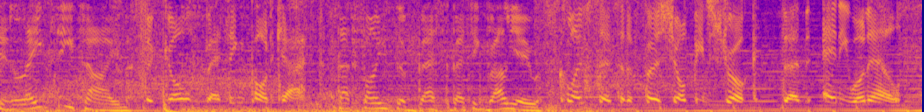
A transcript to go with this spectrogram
is Late Tee Time, the golf betting podcast that finds the best betting value closer to the first shot being struck than anyone else.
